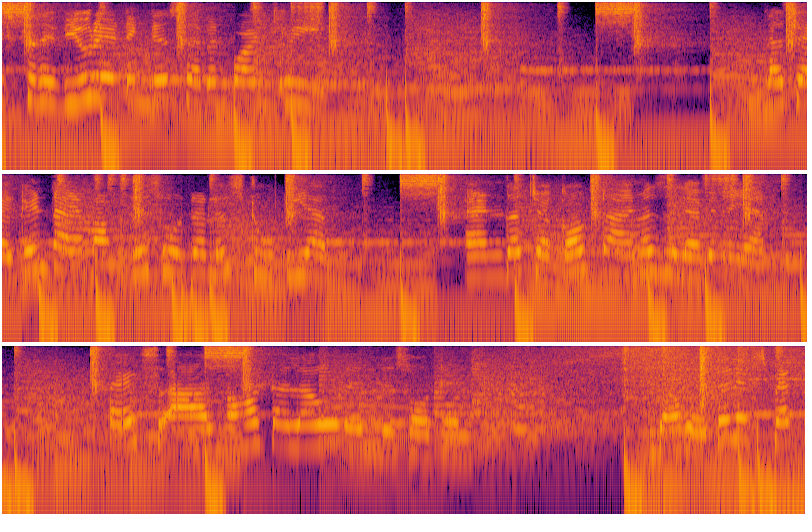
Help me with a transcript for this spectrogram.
Its review rating is 7.3. The check-in time of this hotel is 2 p.m. and the checkout time is 11 a.m. Pets are not allowed in this hotel. The hotel expects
